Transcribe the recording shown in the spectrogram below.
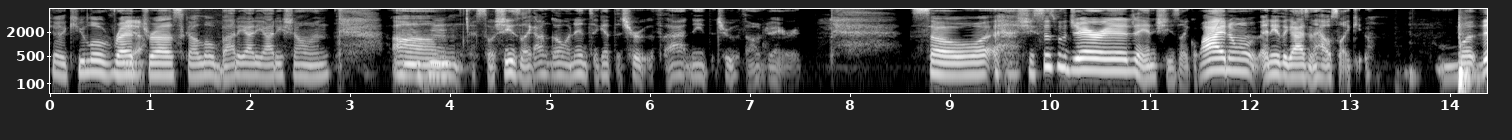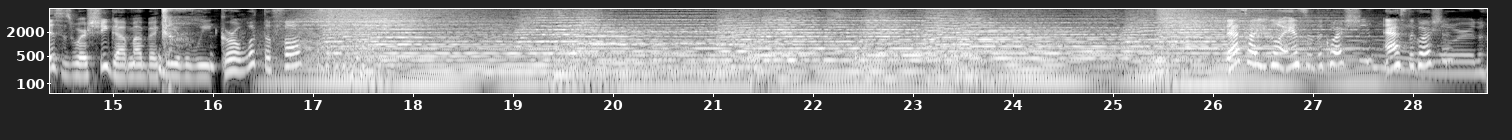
She had a cute little red Yeah. dress, got a little body yaddy yaddy showing. Um, so she's like, I'm going in to get the truth. I need the truth on Jared. So she sits with Jared and she's like, Why don't any of the guys in the house like you? What This is where she got my Becky of the week, girl. What the fuck? That's how you gonna answer the question? Ask the Oh, question. Lord.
